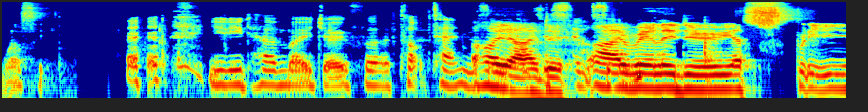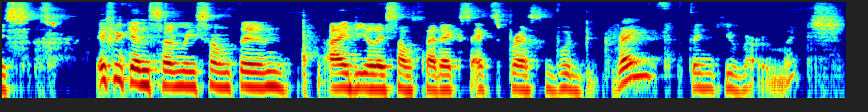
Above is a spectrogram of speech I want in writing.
we'll see. you need her mojo for top tens. Oh yeah, I do. I really do. Yes, please. If you can send me something, ideally some FedEx Express would be great. Thank you very much.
